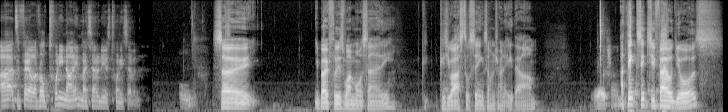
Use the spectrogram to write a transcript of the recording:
Uh, it's a fail. I've rolled 29. My sanity is 27. Ooh. So you both lose one more sanity. because you are still seeing someone trying to eat their arm. Really trying. I think since you failed yours,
